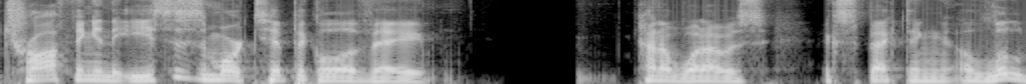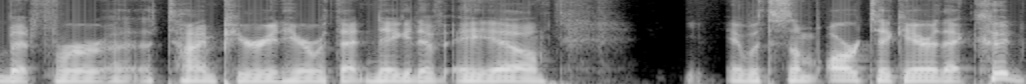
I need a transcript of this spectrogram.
troughing in the east. This is more typical of a kind of what I was expecting a little bit for a time period here with that negative AO with some Arctic air that could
